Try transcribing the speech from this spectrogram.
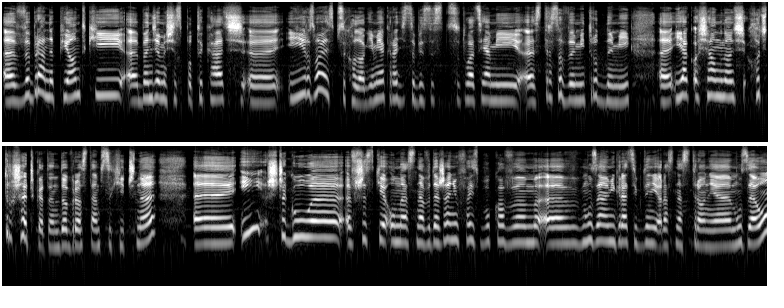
E, W wybrane piątki e, będziemy się spotykać e, i rozmawiać z psychologiem, jak radzić sobie ze sytuacjami e, stresowymi, trudnymi e, i jak osiągnąć choć troszeczkę ten dobrostan psychiczny. E, I szczegóły wszystkie u nas na wydarzeniu facebookowym e, w Muzeum Migracji w Gdyni oraz na stronie muzeum.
